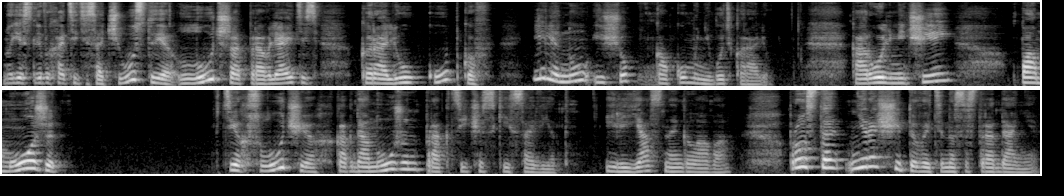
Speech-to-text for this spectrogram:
Но если вы хотите сочувствия, лучше отправляйтесь к королю кубков или, ну, еще к какому-нибудь королю. Король мечей поможет в тех случаях, когда нужен практический совет. Или ясная голова. Просто не рассчитывайте на сострадание.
